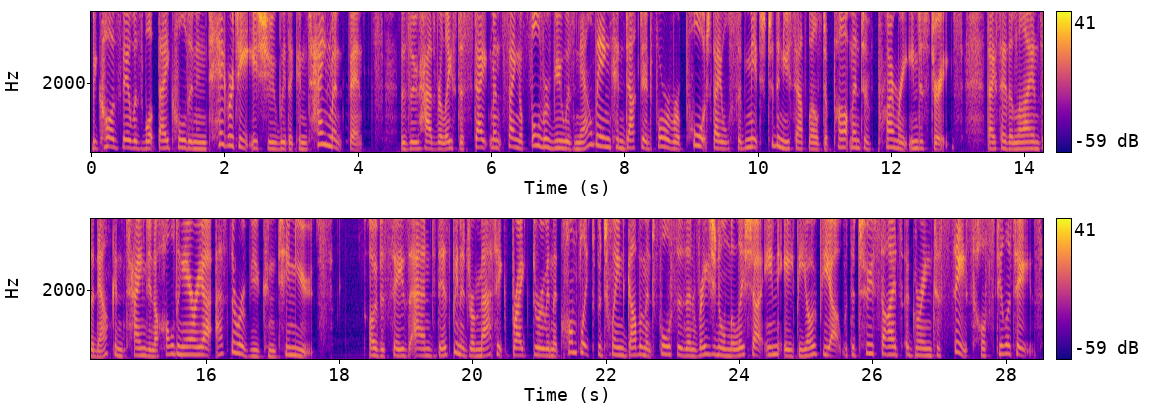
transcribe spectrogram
because there was what they called an integrity issue with a containment fence. The zoo has released a statement saying a full review is now being conducted for a report they will submit to the New South Wales Department of Primary Industries. They say the lions are now contained in a holding area as the review continues overseas, and there's been a dramatic breakthrough in the conflict between government forces and regional militia in Ethiopia, with the two sides agreeing to cease hostilities.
